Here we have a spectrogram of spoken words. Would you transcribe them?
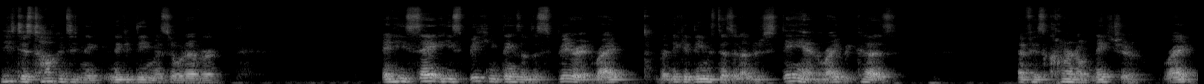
he's just talking to Nicodemus or whatever. And he's saying he's speaking things of the spirit, right? But Nicodemus doesn't understand, right? Because of his carnal nature, right?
